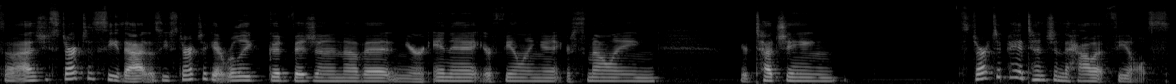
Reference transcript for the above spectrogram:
So as you start to see that, as you start to get really good vision of it and you're in it, you're feeling it, you're smelling, you're touching, start to pay attention to how it feels.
